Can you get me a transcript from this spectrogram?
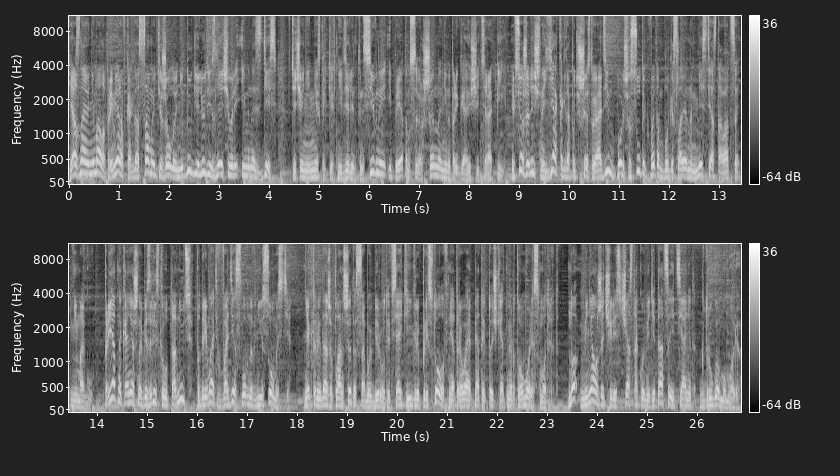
Я знаю немало примеров, когда самые тяжелые недуги люди излечивали именно здесь, в течение нескольких недель интенсивной и при этом совершенно не напрягающей терапии. И все же лично я, когда путешествую один, больше суток в этом благословенном месте оставаться не могу. Приятно, конечно, без риска утонуть, подремать в воде словно в невесомости. Некоторые даже планшеты с собой берут и всякие игры престолов, не отрывая пятой точки от Мертвого моря, смотрят. Но меня уже через час такой медитации тянет к другому морю,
